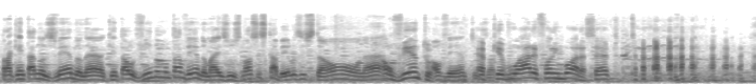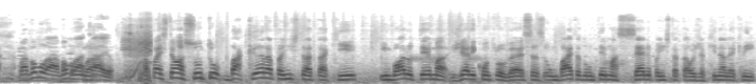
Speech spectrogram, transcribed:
Para quem tá nos vendo, né, quem tá ouvindo não tá vendo, mas os nossos cabelos estão, né, Ao vento. ao vento. É porque voaram e foram embora, certo? Mas vamos lá, vamos, lá, Caio. Rapaz, tem um assunto bacana pra gente tratar aqui. Embora o tema gere controvérsias, um baita de um tema sério pra gente tratar hoje aqui, né, Alecrim?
